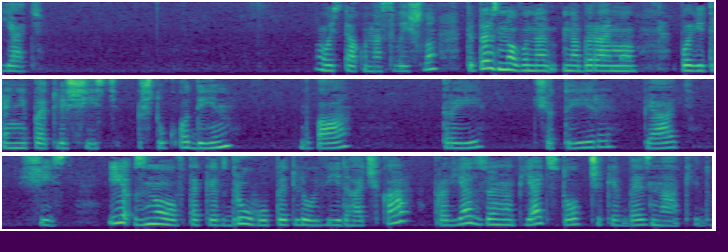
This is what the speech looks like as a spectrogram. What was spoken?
П'ять. Ось так у нас вийшло. Тепер знову набираємо повітряні петлі 6 штук. 1, 2, 3, 4, 5, 6. І знов таки в другу петлю від гачка пров'язуємо 5 стовпчиків без накиду.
